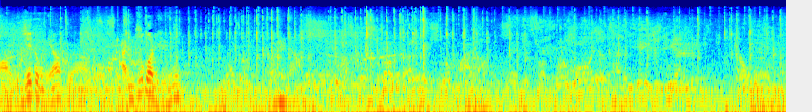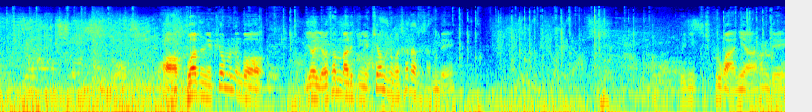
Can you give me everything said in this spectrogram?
아, 이재동이야, 뭐야. 안 죽어리니. 아, 그 와중에 피 없는 거, 16마리 중에 피 없는 거 찾아서 잡네. 괜히 90%가 아니야, 상대.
